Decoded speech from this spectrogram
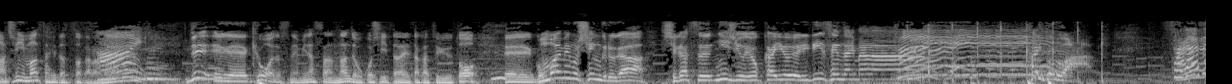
待ちに待った日だったからはいね。で、えー今日はですね、皆さんなんでお越しいただいたかというと、え5枚目のシングルが4月24日いよいよリリースになります。はい。タイトルは？探せ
